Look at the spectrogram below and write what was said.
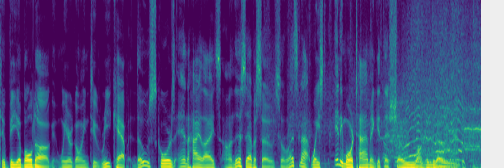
to be a Bulldog. We are going to recap those scores and highlights on this episode, so let's not waste any more time and get the show on the road.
